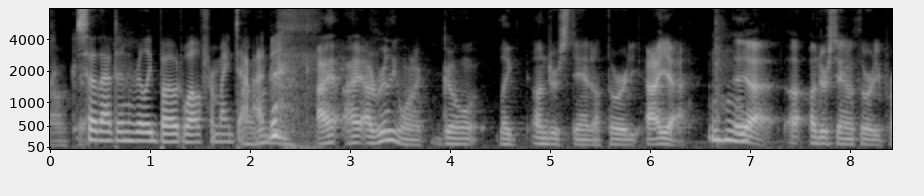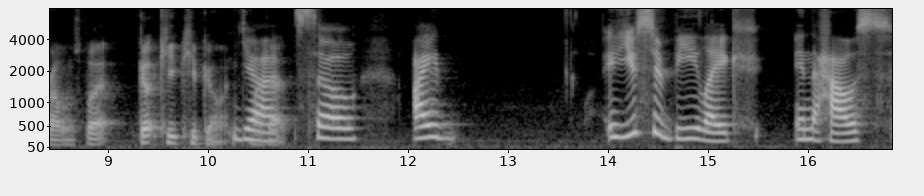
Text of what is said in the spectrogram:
okay. so that didn't really bode well for my I, dad. wonder, I, I, I really want to go like understand authority. Uh, yeah, Mm-hmm. yeah, uh, understand authority problems, but go, keep keep going. Yeah. So I it used to be like in the house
